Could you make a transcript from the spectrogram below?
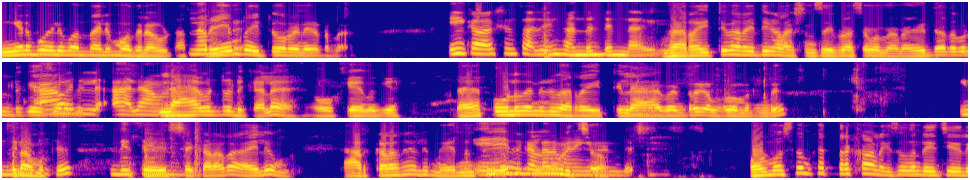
ഇങ്ങനെ പോലും വന്നാലും മുതലാവും ട്ടോ. അത്രയും റേറ്റ് കുറവാണ് കിട്ടുന്നത് ഈ കളക്ഷൻസ് അധികം കണ്ടിട്ടുണ്ടാവില്ല. വെറൈറ്റി വെറൈറ്റി കളക്ഷൻസ് ഈ പ്രാവശ്യം വന്നാണ്. ഇത് അതുപോലെ ലാവൻഡർ എടുക്കാം അല്ലേ? ഓക്കെ നോക്കിയാ. അതേപോലെ തന്നെ ഒരു വെറൈറ്റി ലാവൻഡർ കളർ വന്നിട്ടുണ്ട്. ഇത് നമുക്ക് പേസ്റ്റ് കളർ ആയാലും ഡാർക്ക് കളർ ആയാലും ഏത് കളർ ഓൾമോസ്റ്റ് നമുക്ക് എത്ര കളേഴ്സ് ചേച്ചിയിൽ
